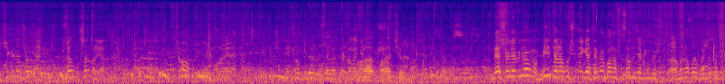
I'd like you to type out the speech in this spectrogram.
İki gün önce orada güzel kuşlar var yani. Çok. Çok güzel kuş severler falan. Para, para çok. Ne söyleyebiliyor musun? Bir tane kuş diye getirme parası sadece 1500 lira. Amına koyayım kaça satıyorsun?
